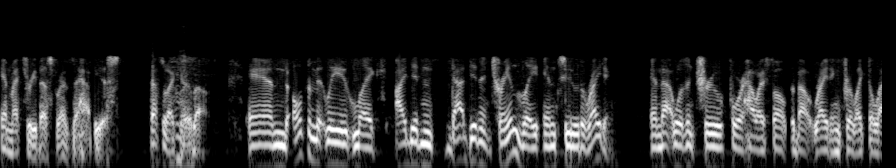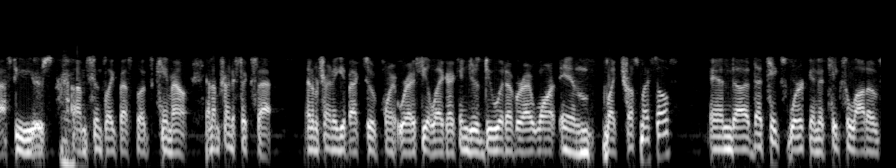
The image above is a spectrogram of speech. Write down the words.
and my three best friends the happiest. That's what I care about. And ultimately, like I didn't, that didn't translate into the writing, and that wasn't true for how I felt about writing for like the last few years um, since like Best Buds came out. And I'm trying to fix that, and I'm trying to get back to a point where I feel like I can just do whatever I want and like trust myself. And uh, that takes work, and it takes a lot of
